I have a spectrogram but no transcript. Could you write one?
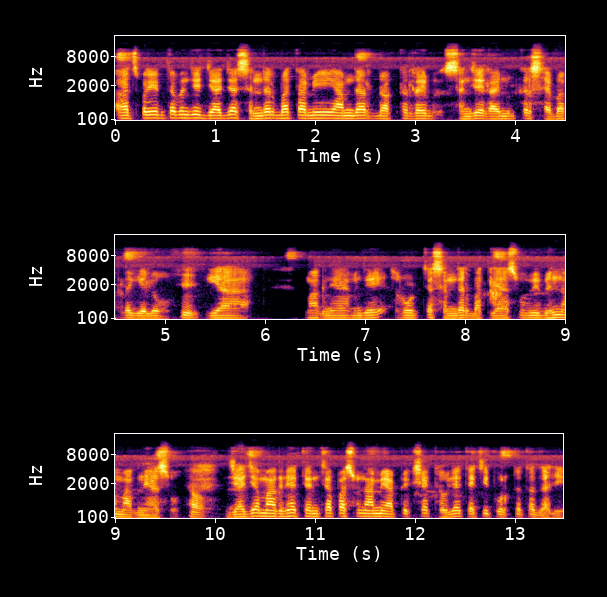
आजपर्यंत म्हणजे ज्या ज्या संदर्भात आम्ही आमदार डॉक्टर राय संजय रायमुलकर साहेबाकडे गेलो. या मागण्या म्हणजे रोडच्या संदर्भातल्या असो विभिन्न मागण्या असो हो. ज्या ज्या मागण्या त्यांच्यापासून आम्ही अपेक्षा ठेवल्या त्याची पूर्तता झाली.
